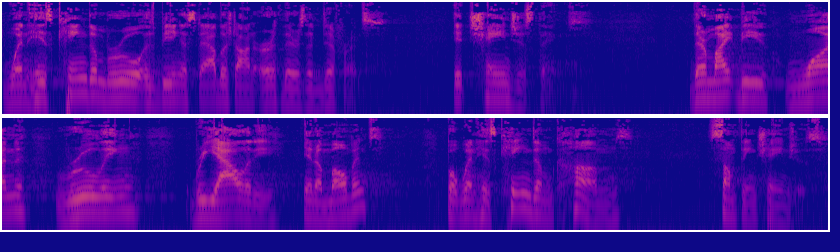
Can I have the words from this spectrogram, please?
when His kingdom rule is being established on earth, there's a difference. It changes things. There might be one ruling reality in a moment, but when His kingdom comes, something changes.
